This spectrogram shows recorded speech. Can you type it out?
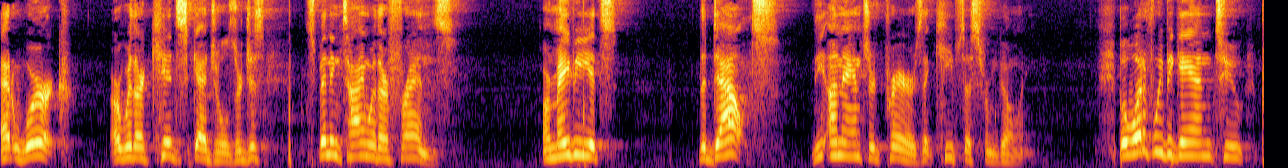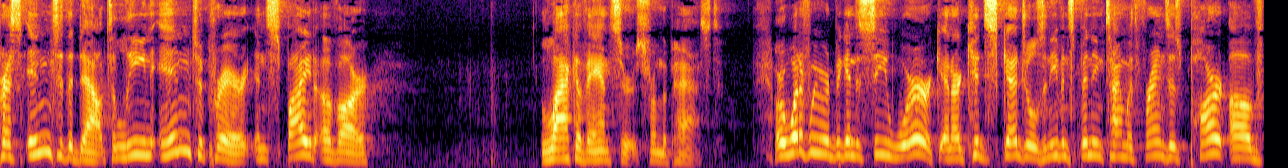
at work or with our kids' schedules or just spending time with our friends. Or maybe it's the doubts, the unanswered prayers that keeps us from going. But what if we began to press into the doubt, to lean into prayer in spite of our lack of answers from the past? Or what if we would begin to see work and our kids' schedules and even spending time with friends as part of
